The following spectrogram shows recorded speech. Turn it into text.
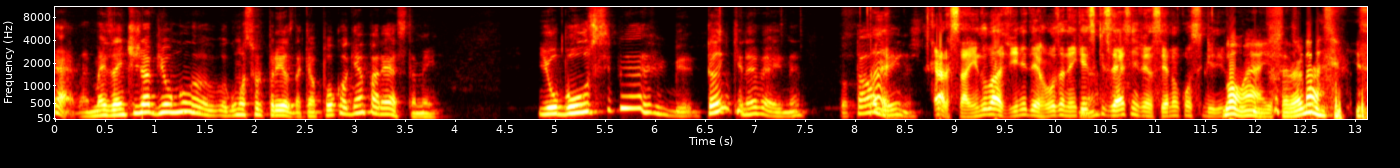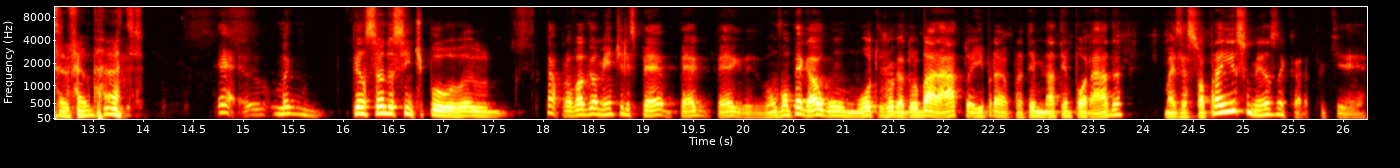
É, mas a gente já viu uma, alguma surpresa. Daqui a pouco alguém aparece também. E o Bulls, é, tanque, né, velho, né? Total é, aí, né? Cara, saindo Lavine e De Rosa, nem que eles é. quisessem vencer, não conseguiriam. Bom, é, isso é verdade. Isso é verdade. É, mas pensando assim, tipo, tá, provavelmente eles pegam, pegam, vão, vão pegar algum outro jogador barato aí para terminar a temporada, mas é só para isso mesmo, né, cara? Porque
